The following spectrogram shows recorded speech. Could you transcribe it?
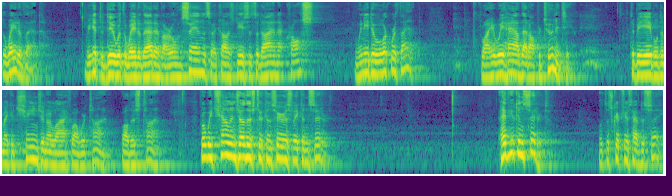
The weight of that. We get to deal with the weight of that, of our own sins that caused Jesus to die on that cross. And we need to work with that. That's why we have that opportunity to be able to make a change in our life while we're time, while there's time. But we challenge others to seriously consider. Have you considered what the scriptures have to say?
